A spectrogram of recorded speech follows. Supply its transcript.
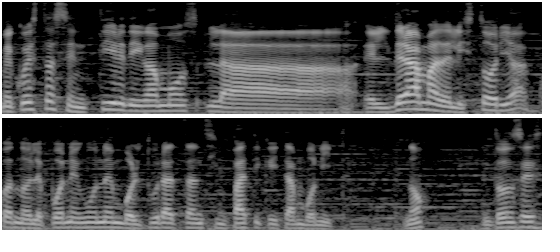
me cuesta sentir, digamos, la, el drama de la historia cuando le ponen una envoltura tan simpática y tan bonita, ¿no? Entonces,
